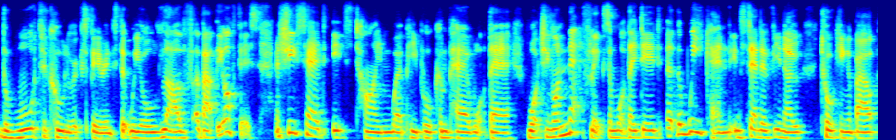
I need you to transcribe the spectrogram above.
the water cooler experience that we all love about The Office. And she said it's time where people compare what they're watching on Netflix and what they did at the weekend instead of, you know, talking about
